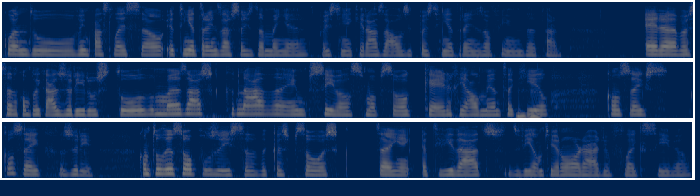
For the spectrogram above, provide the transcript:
quando vim para a seleção eu tinha treinos às 6 da manhã, depois tinha que ir às aulas e depois tinha treinos ao fim da tarde. Era bastante complicado gerir o estudo, mas acho que nada é impossível. Se uma pessoa quer realmente uhum. aquilo, uhum. consegue, consegue gerir. Contudo, eu sou apologista de que as pessoas que têm atividades deviam ter um horário flexível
